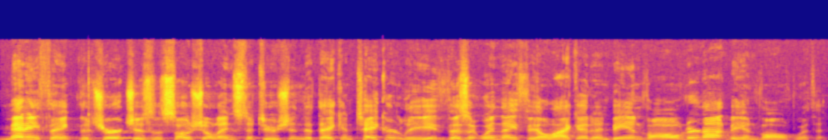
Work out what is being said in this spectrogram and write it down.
Many think the church is a social institution that they can take or leave, visit when they feel like it, and be involved or not be involved with it.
